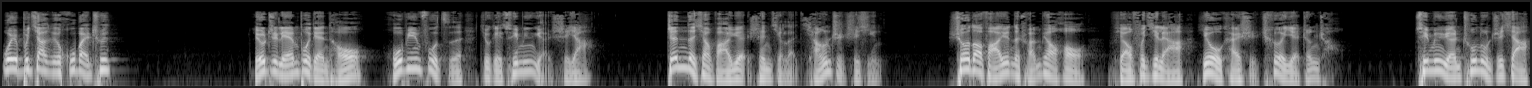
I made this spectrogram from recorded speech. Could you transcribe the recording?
我也不嫁给胡百春。刘志莲不点头，胡斌父子就给崔明远施压，真的向法院申请了强制执行。收到法院的传票后，小夫妻俩又开始彻夜争吵。崔明远冲动之下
